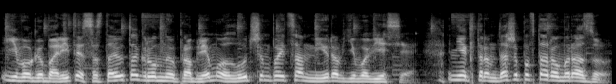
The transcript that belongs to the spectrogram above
Его габариты создают огромную проблему лучшим бойцам мира в его весе, некоторым даже по второму разу.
